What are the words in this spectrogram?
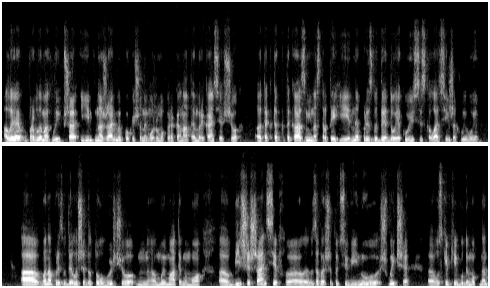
Але проблема глибша, і на жаль, ми поки що не можемо переконати американців, що так, так така зміна стратегії не призведе до якоїсь ескалації жахливої. А вона призведе лише до того, що ми матимемо більше шансів завершити цю війну швидше, оскільки будемо на-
